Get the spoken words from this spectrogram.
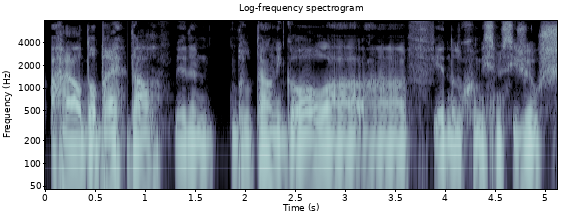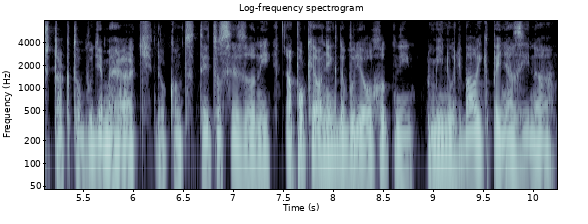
a hral dobre, dal jeden brutálny gól a, a jednoducho myslím si, že už takto budeme hrať do konca tejto sezóny. A pokiaľ niekto bude ochotný minúť balík peňazí na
